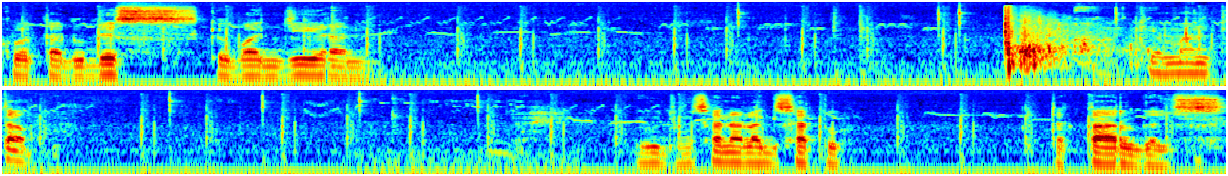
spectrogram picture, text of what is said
kota Dudes kebanjiran. Oke mantap. Di ujung sana lagi satu. Kita taruh guys.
